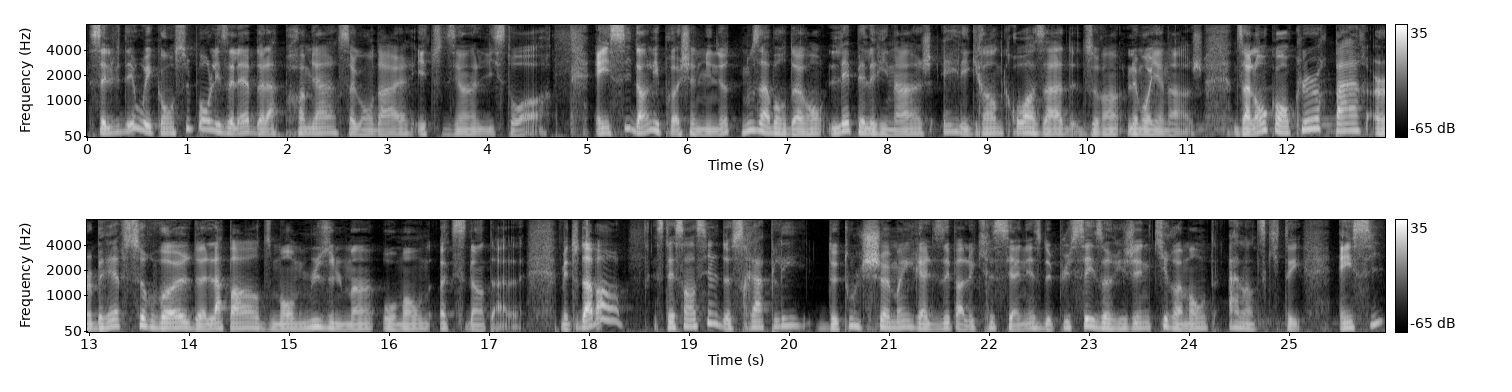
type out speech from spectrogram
cette vidéo est conçue pour les élèves de la première secondaire étudiant l'histoire. Ainsi, dans les prochaines minutes, nous aborderons les pèlerinages et les grandes croisades durant le Moyen Âge. Nous allons conclure par un bref survol de l'apport du monde musulman au monde occidental. Mais tout d'abord, c'est essentiel de se rappeler de tout le chemin réalisé par le christianisme depuis ses origines qui remontent à l'Antiquité. Ainsi,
